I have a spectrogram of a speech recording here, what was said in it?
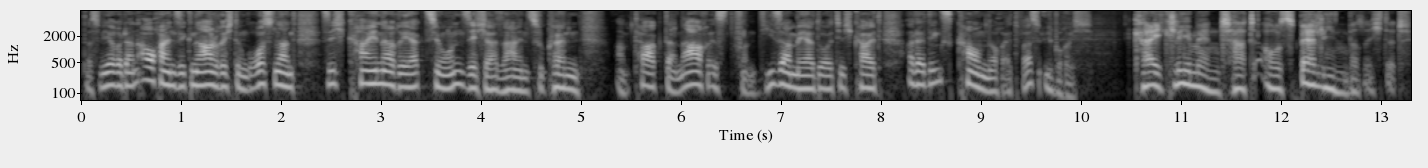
Das wäre dann auch ein Signal Richtung Russland, sich keiner Reaktion sicher sein zu können. Am Tag danach ist von dieser Mehrdeutigkeit allerdings kaum noch etwas übrig. Kai Clement hat aus Berlin berichtet.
